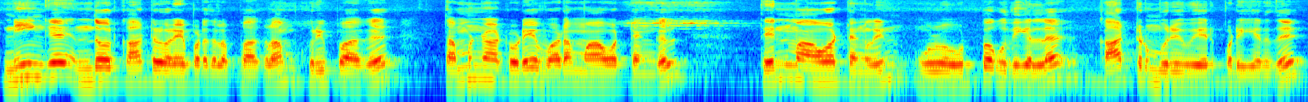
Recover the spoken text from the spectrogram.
நீங்கள் இந்த ஒரு காற்று வரைபடத்தில் பார்க்கலாம். குறிப்பாக தமிழ்நாட்டுடைய வட மாவட்டங்கள் தென் மாவட்டங்களின் உ- உட்பகுதிகளில் காற்று முறிவு ஏற்படுகிறது.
